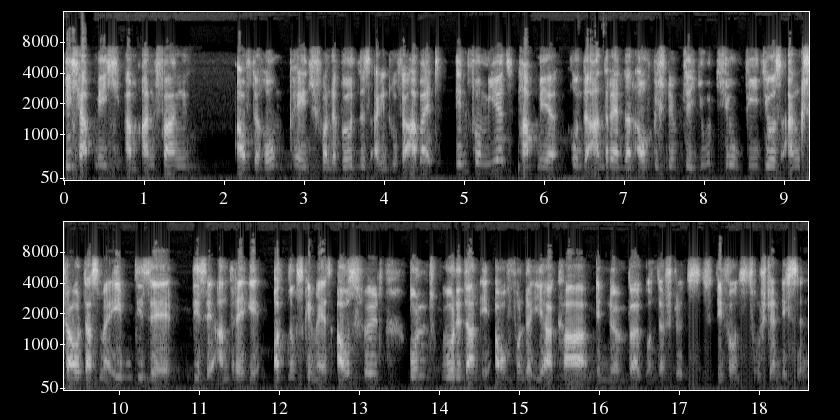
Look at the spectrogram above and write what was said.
Ich habe mich am Anfang auf der Homepage von der Bundesagentur für Arbeit informiert, habe mir unter anderem dann auch bestimmte YouTube-Videos angeschaut, dass man eben diese diese Anträge ordnungsgemäß ausfüllt und wurde dann auch von der IHK in Nürnberg unterstützt, die für uns zuständig sind.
